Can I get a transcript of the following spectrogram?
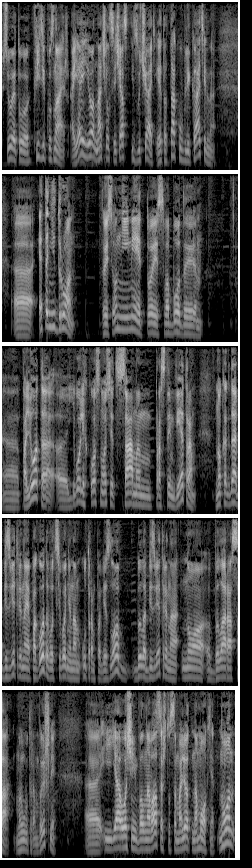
всю эту физику знаешь. А я ее начал сейчас изучать. И это так увлекательно. Э, это не дрон. То есть он не имеет той свободы э, полета, э, его легко сносит самым простым ветром, но когда безветренная погода, вот сегодня нам утром повезло, было безветренно, но была роса, мы утром вышли, и я очень волновался, что самолет намокнет. Но он,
